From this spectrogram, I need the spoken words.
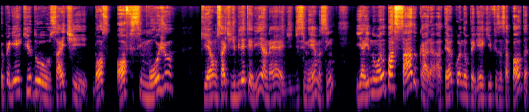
Eu peguei aqui do site Boss Office Mojo, que é um site de bilheteria, né? De, de cinema, assim. E aí no ano passado, cara, até quando eu peguei aqui e fiz essa pauta,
